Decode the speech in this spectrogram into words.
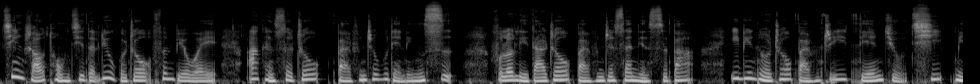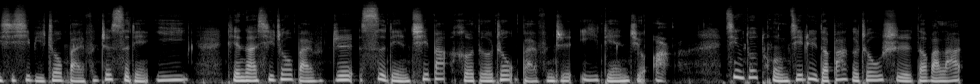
净少统计的六个州分别为阿肯色州百分之五点零四，佛罗里达州百分之三点四八，伊利诺州百分之一点九七，密西西比州百分之四点一一，田纳西州百分之四点七八和德州百分之一点九二。净多统计率的八个州是德瓦拉。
